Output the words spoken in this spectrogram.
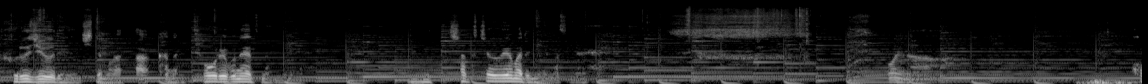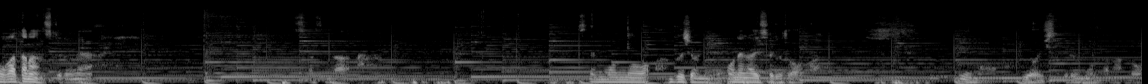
フル充電してもらったかなり強力なやつなんで、めちゃくちゃ上まで見えますね。すごいな小型なんですけどね。専門の部署にお願いすると、いいのを用意してるもんだなと。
